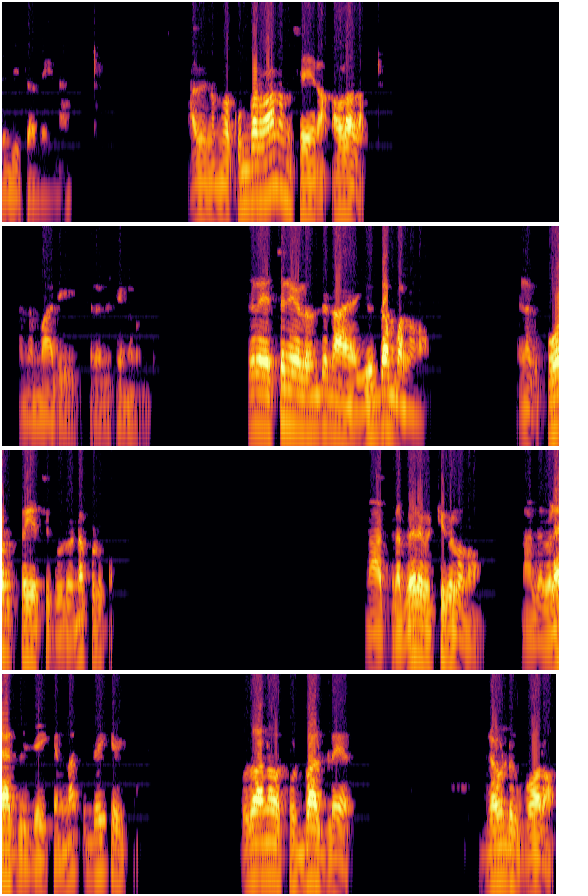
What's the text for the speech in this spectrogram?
செஞ்சுட்டு வந்தீங்கன்னா அது நம்ம கும்பிட்றோம் நம்ம செய்கிறோம் அவ்வளோதான் அந்த மாதிரி சில விஷயங்கள் உண்டு. சில எச்சரிக்கைகள் வந்து நான் யுத்தம் பண்ணணும். எனக்கு போர் பயிற்சி கொடுன்னா கொடுக்கும். நான் அத்தனை பேரை வெற்றி கொள்ளணும். நான் அந்த விளையாட்டில் ஜெயிக்கணும்னா ஜெயிக்க வைக்கும் உதாரணம் ஒரு ஃபுட்பால் பிளேயர் கிரவுண்டுக்கு போகிறோம்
